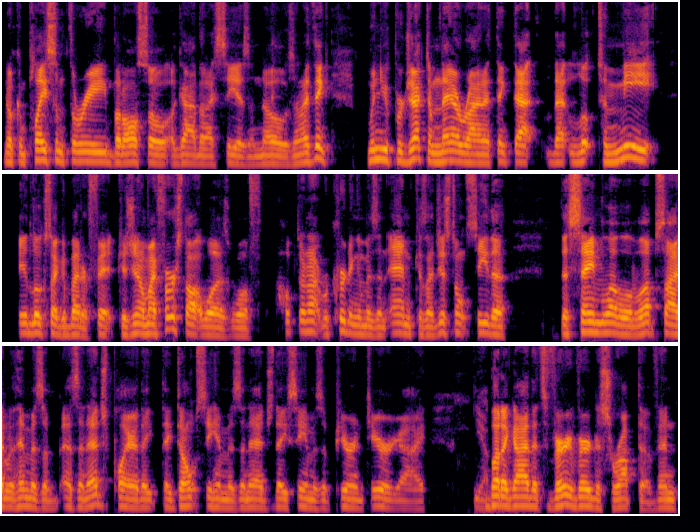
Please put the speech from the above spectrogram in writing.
You know, can play some three, but also a guy that I see as a nose. And I think when you project him there, Ryan, I think that that look to me it looks like a better fit because you know my first thought was, well, if, hope they're not recruiting him as an end because I just don't see the the same level of upside with him as a as an edge player. They they don't see him as an edge. They see him as a pure interior guy, yep. but a guy that's very very disruptive. And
